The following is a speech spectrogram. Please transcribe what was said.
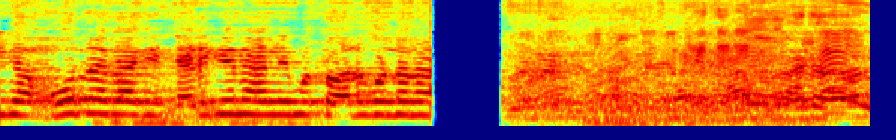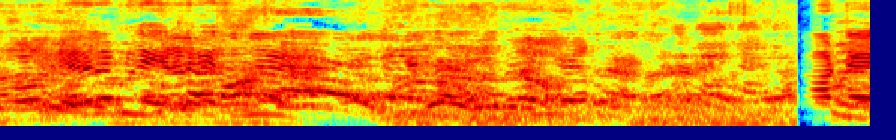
ಈಗ ಮೂರನೇದಾಗಿ ಜಡಗಿನಹಳ್ಳಿ ಮತ್ತು ಅನುಗೊಂಡನ ಕೋಟೆ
